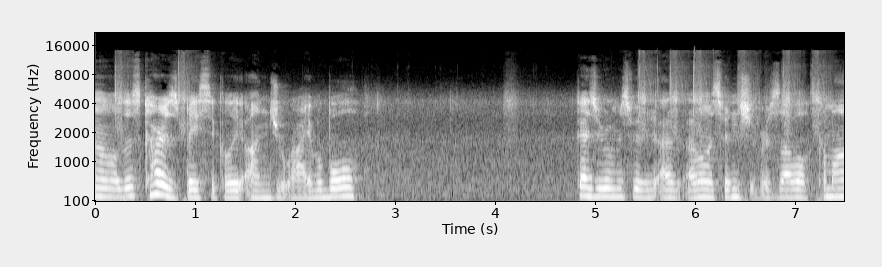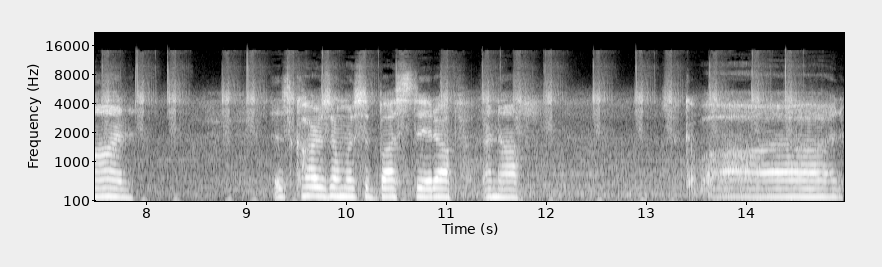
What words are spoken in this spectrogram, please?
Oh, this car is basically undrivable. Guys, we're almost finished. I've, I've almost finished the first level. Come on. This car is almost busted up enough. Come on.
